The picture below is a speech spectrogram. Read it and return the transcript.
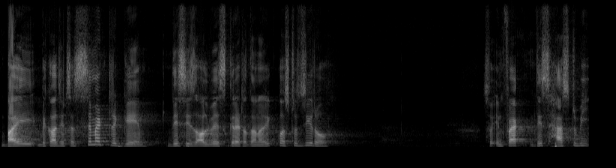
by because it is a symmetric game this is always greater than or equals to 0 so, in fact this has to be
